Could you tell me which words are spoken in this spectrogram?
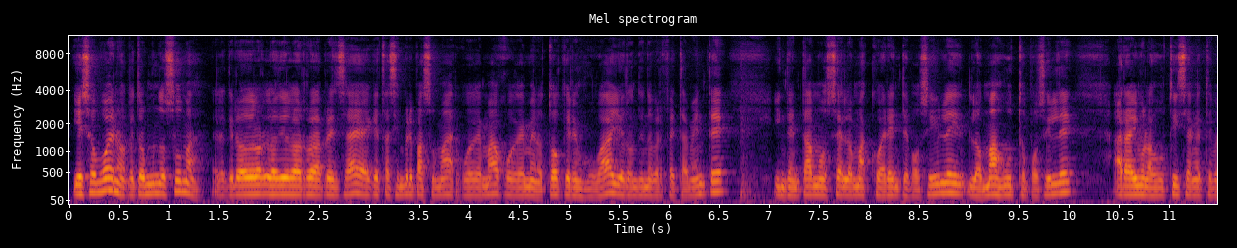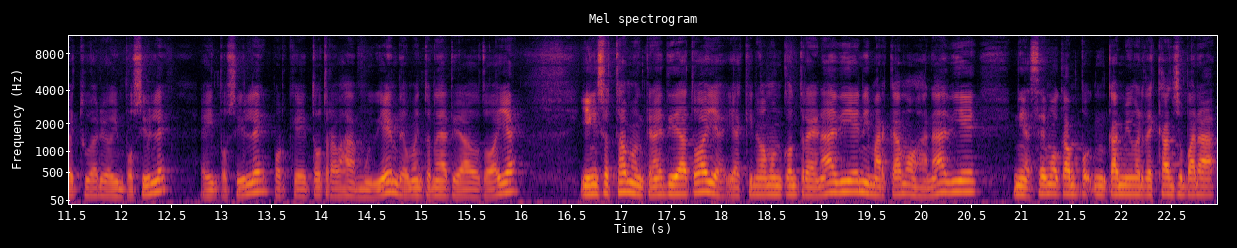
Y eso es bueno, que todo el mundo suma. Lo que lo dio la rueda de prensa es que está siempre para sumar. Juegue más, juegue menos. Todos quieren jugar, yo lo entiendo perfectamente. Intentamos ser lo más coherente posible, lo más justo posible. Ahora mismo la justicia en este vestuario es imposible es imposible porque todo trabaja muy bien, de momento nadie ha tirado toalla. Y en eso estamos, en que nadie tira toalla. Y aquí no vamos en contra de nadie, ni marcamos a nadie, ni hacemos un cambio en el descanso para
